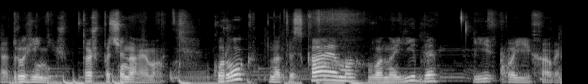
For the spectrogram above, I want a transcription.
а, другий ніж. Тож починаємо. Курок, натискаємо, воно їде і поїхали.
